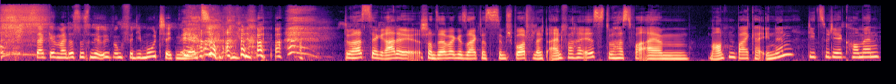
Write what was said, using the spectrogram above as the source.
ich sage immer, das ist eine Übung für die Mutigen jetzt. Du hast ja gerade schon selber gesagt, dass es im Sport vielleicht einfacher ist. Du hast vor allem MountainbikerInnen, die zu dir kommen.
